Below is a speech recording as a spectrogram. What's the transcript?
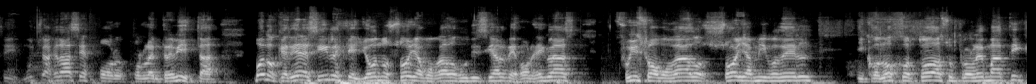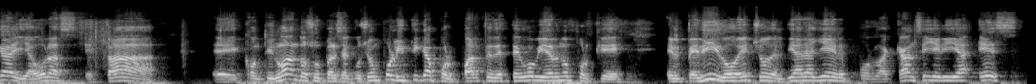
Sí, muchas gracias por, por, la entrevista. Bueno, quería decirles que yo no soy abogado judicial de Jorge Glass, fui su abogado, soy amigo de él y conozco toda su problemática y ahora está eh, continuando su persecución política por parte de este gobierno porque el pedido hecho del día de ayer por la Cancillería es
